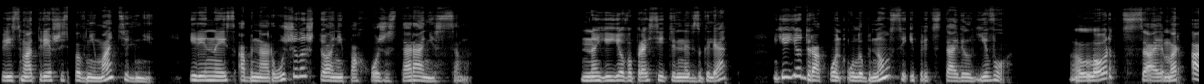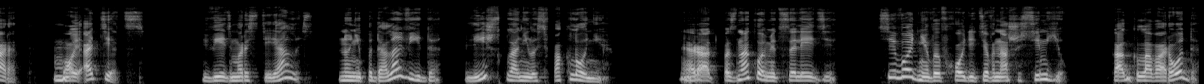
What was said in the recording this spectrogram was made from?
Присмотревшись повнимательнее, Иринейс обнаружила, что они похожи с Таранисом. На ее вопросительный взгляд ее дракон улыбнулся и представил его. «Лорд Саймер Арат, мой отец». Ведьма растерялась, но не подала вида, лишь склонилась в поклоне. «Рад познакомиться, леди. Сегодня вы входите в нашу семью. Как глава рода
